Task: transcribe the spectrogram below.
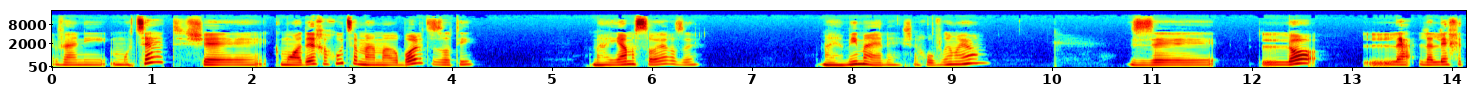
ואני מוצאת שכמו הדרך החוצה מהמערבולת הזאתי, מהים הסוער הזה, מהימים האלה שאנחנו עוברים היום, זה לא ללכת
